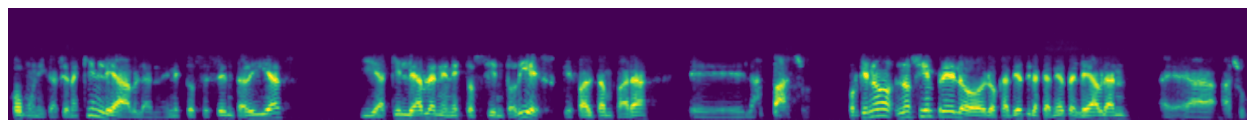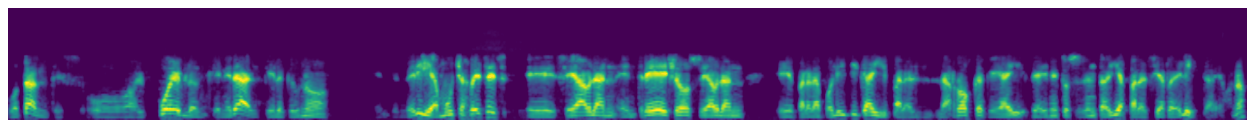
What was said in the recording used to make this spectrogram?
comunicación. ¿A quién le hablan en estos 60 días y a quién le hablan en estos 110 que faltan para eh, las pasos? Porque no, no siempre los candidatos y las candidatas le hablan eh, a, sus votantes o al pueblo en general, que es lo que uno entendería. Muchas veces se hablan entre ellos, se hablan eh, para la política y para la rosca que hay en estos 60 días para el cierre de lista, digamos, ¿no?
